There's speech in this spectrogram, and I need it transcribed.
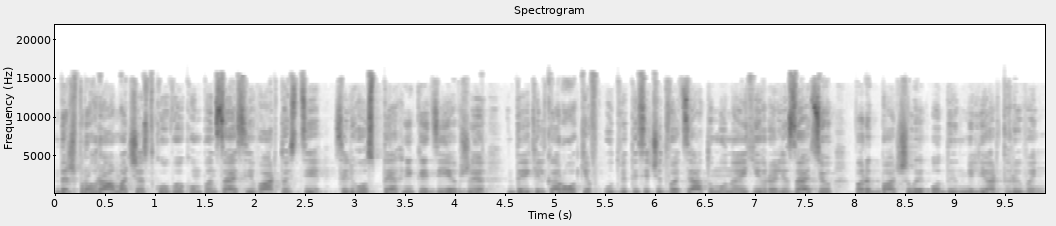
Держпрограма часткової компенсації вартості сільгосптехніки діє вже декілька років. У 2020-му на її реалізацію передбачили 1 мільярд гривень.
